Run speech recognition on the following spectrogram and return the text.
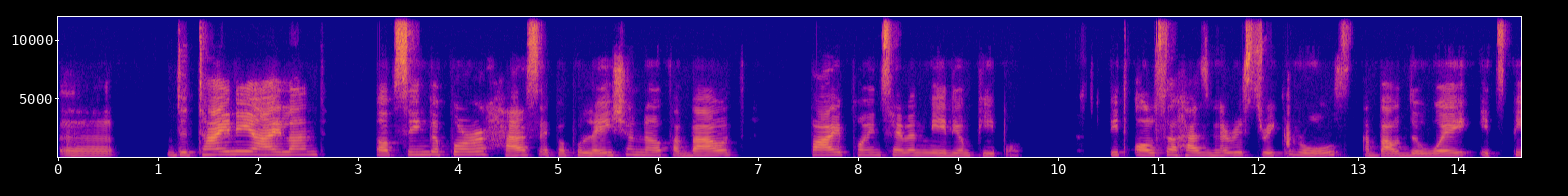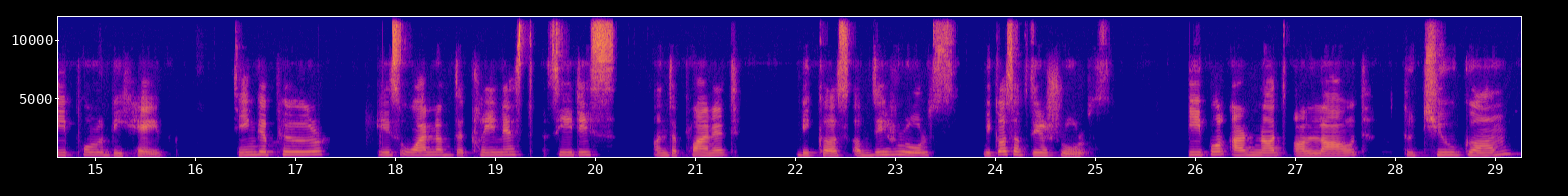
Uh, the tiny island of Singapore has a population of about 5.7 million people. It also has very strict rules about the way its people behave. Singapore is one of the cleanest cities on the planet because of these rules. Because of these rules, people are not allowed to chew gum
